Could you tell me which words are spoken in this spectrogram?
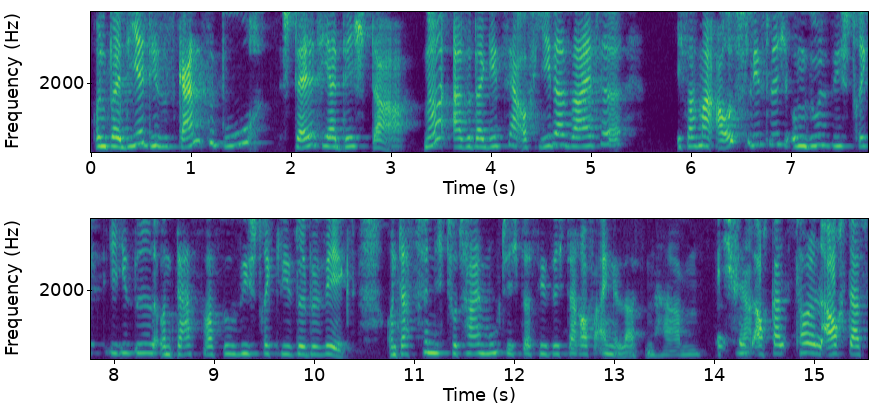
Und bei dir, dieses ganze Buch stellt ja dich dar. Ne? Also da geht's ja auf jeder Seite ich sag mal, ausschließlich um Susi Strickliesel und das, was Susi Strickliesel bewegt. Und das finde ich total mutig, dass sie sich darauf eingelassen haben. Ich finde es ja. auch ganz toll und auch, dass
